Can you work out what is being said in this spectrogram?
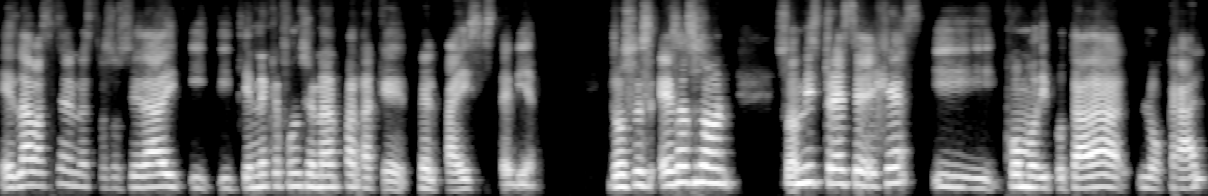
es la base de nuestra sociedad y, y tiene que funcionar para que el país esté bien. Entonces, esas son son mis tres ejes y como diputada local,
